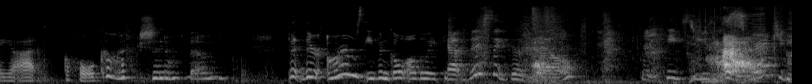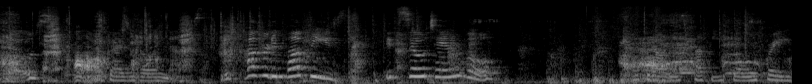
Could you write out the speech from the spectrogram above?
I got a whole collection of them. But their arms even go all the way through. Got this at Goodwill for the pigs to use as scratching. Oh, you guys are going nuts. It's covered in puppies. It's so terrible. Look at all these puppies going crazy.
